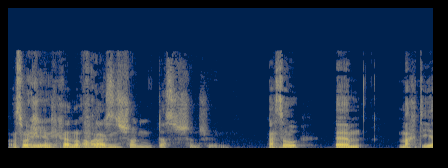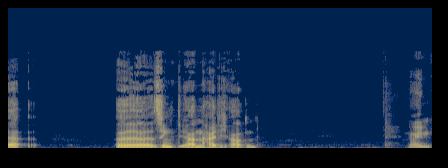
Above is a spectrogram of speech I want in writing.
Was wollte ich Ey, eigentlich gerade noch aber fragen? Das ist schon, das ist schon schön. Ach so, ähm, macht ihr, äh, singt ihr an Heiligabend? Nein.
